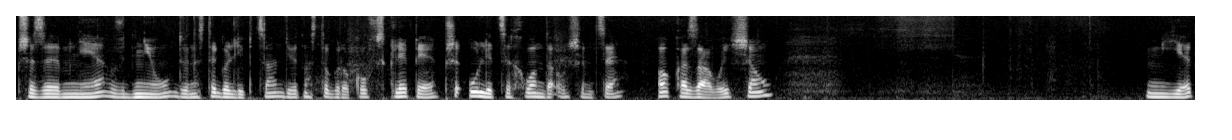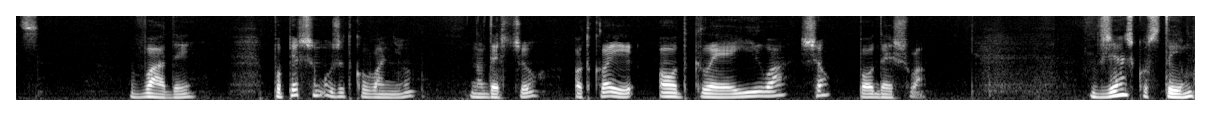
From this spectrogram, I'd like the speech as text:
przeze mnie w dniu 12 lipca 2019 roku w sklepie przy ulicy Honda 8C okazały się mieć wady. Po pierwszym użytkowaniu na deszczu odklei, odkleiła się podeszła. W związku z tym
